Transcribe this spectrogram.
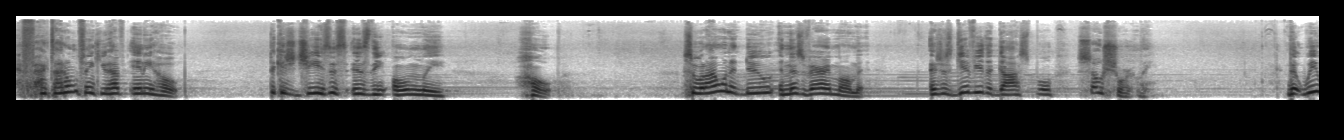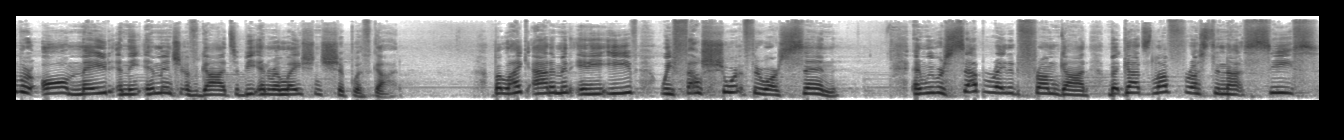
In fact, I don't think you have any hope because Jesus is the only hope. So, what I want to do in this very moment is just give you the gospel so shortly that we were all made in the image of God to be in relationship with God. But like Adam and Eve, we fell short through our sin and we were separated from God. But God's love for us did not cease.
